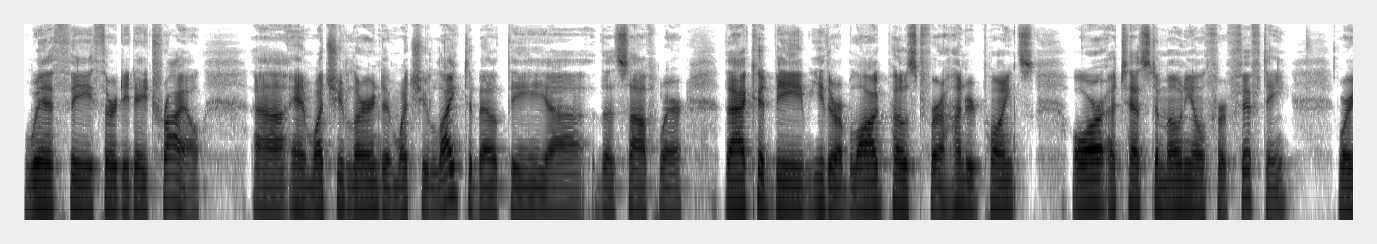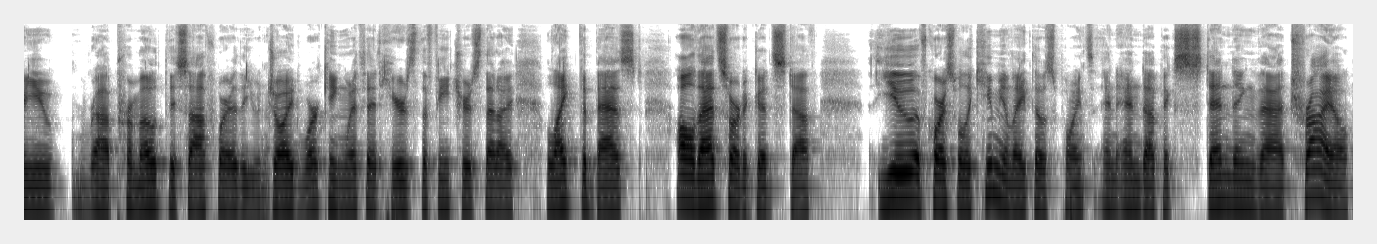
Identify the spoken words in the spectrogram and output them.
with the 30 day trial uh, and what you learned and what you liked about the, uh, the software, that could be either a blog post for 100 points or a testimonial for 50 where you uh, promote the software that you enjoyed working with it. Here's the features that I like the best, all that sort of good stuff. You, of course, will accumulate those points and end up extending that trial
